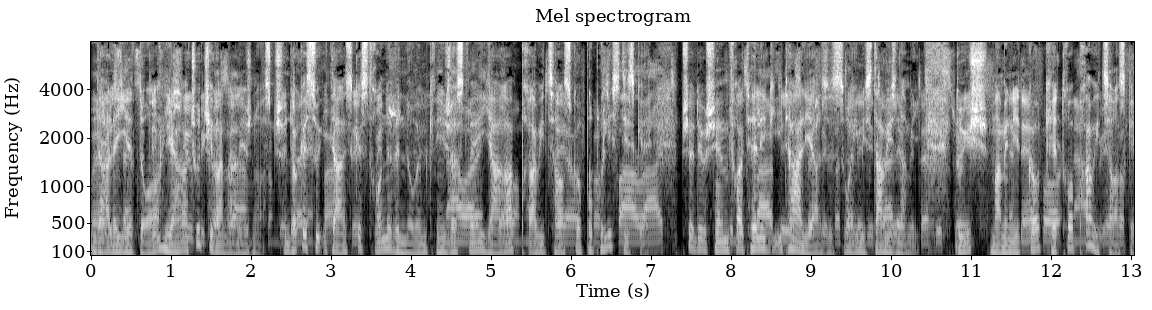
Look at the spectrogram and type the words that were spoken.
Dalej je to jara czuciwa należność, dokie są italskie strony w nowym knieżestwie jara prawicarsko-populistyczne. Przede wszystkim Fratelli d'Italia ze swoimi stawiznami. Tuż mamy nitko kitro prawicarskie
